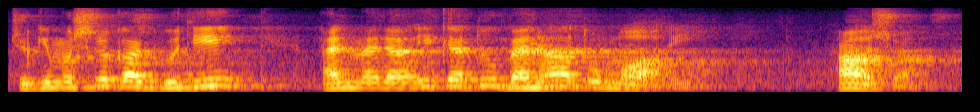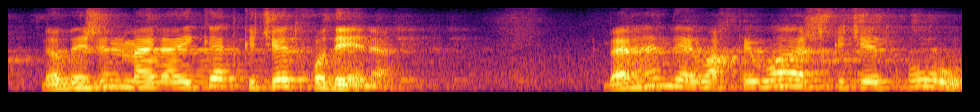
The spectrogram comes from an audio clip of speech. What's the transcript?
چونكي مشركات قوتي الملائكة بنات الله. حاشا. لو بيجن ملائكة كچت خدينا برهنده وقت واش كچت خو؟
